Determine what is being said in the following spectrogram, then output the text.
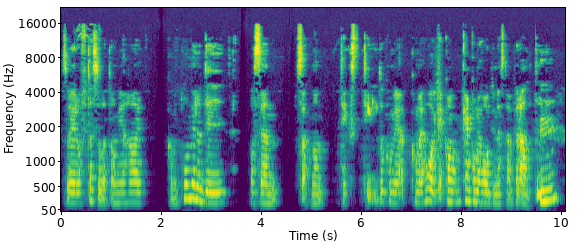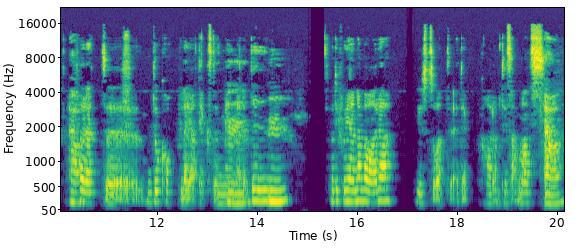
så är det ofta så att om jag har kommit på melodi och sen satt någon text till, då kommer jag komma ihåg det. Jag kan komma ihåg det nästan för alltid. Mm. För Ja. att eh, då kopplar jag texten med Mm. melodin. Mm. Och det får gärna vara just så att, att jag har dem tillsammans. Ja.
